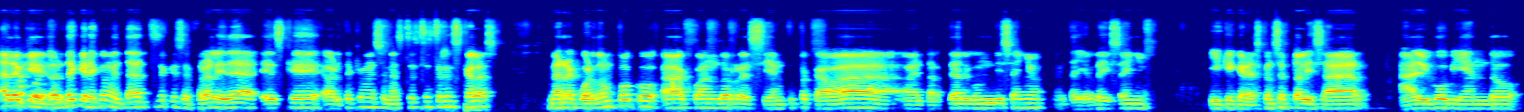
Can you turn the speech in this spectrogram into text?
a lo que ahorita quería comentar antes de que se fuera la idea es que ahorita que mencionaste estas tres escalas, me recuerda un poco a cuando recién te tocaba aventarte algún diseño, en taller de diseño, y que querías conceptualizar algo viendo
